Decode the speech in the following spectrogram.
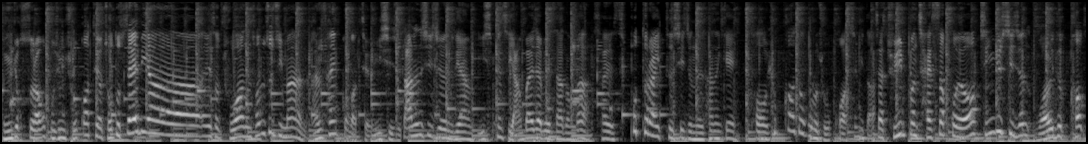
공격수라고 보시면 좋을 것 같아요. 저도 세비야에서 좋아하는 선수지만 안 살 것 같아요. 이 시즌. 다른 시즌 그냥 20펜스 양발잡이에서 하던가 사실 스포트라이트 시즌을 하는 게 더 효과적으로 좋을 것 같습니다. 자 주인분 잘 썼고요. 신규 시즌 월드컵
